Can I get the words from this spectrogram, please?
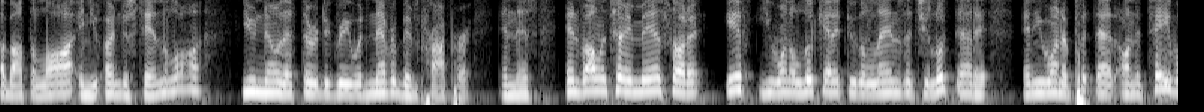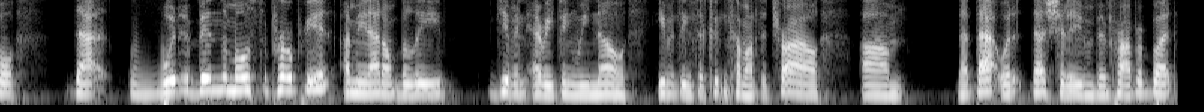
about the law and you understand the law, you know that third degree would never been proper in this. Involuntary manslaughter, if you want to look at it through the lens that you looked at it and you want to put that on the table, that would have been the most appropriate. I mean, I don't believe, given everything we know, even things that couldn't come out the trial, um, that that would that should have even been proper. But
